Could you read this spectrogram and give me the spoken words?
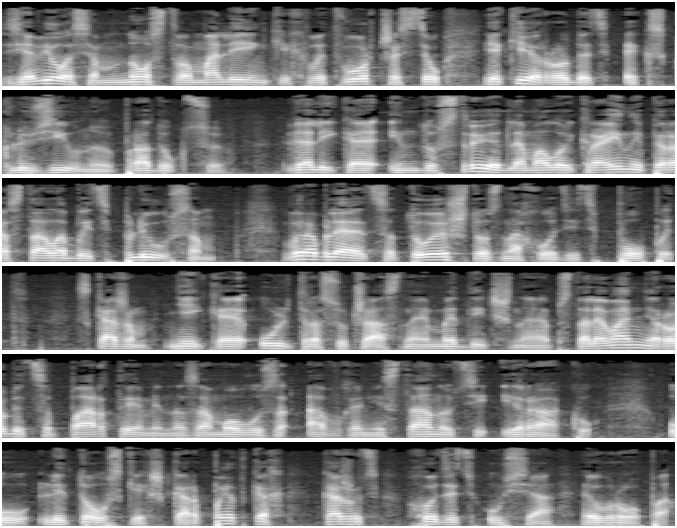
З'явілася мноства маленькіх вытворчасцяў якія робяць эксклюзіўную прадукцыю. Вялікая індустрыя для малой краіны перастала быць плюсам. Вырабляецца тое што знаходзіць попыт. Скажам нейкае ультрасучаснае медычнае абсталяванне робіцца партыямі на замову з афганістану ці іраку у літоўскіх шкарпэтках кажуць ходзіць уся Еўропа.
